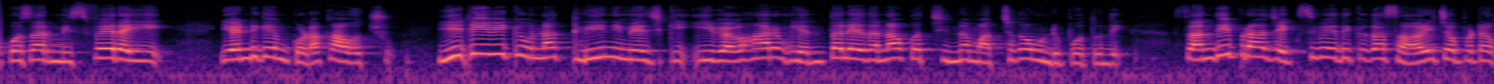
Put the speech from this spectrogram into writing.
ఒక్కోసారి మిస్ఫైర్ అయ్యి ఎండ్ గేమ్ కూడా కావచ్చు. ఈటీవీకి ఉన్న క్లీన్ ఇమేజ్కి ఈ వ్యవహారం ఎంత లేదన్నా ఒక చిన్న మచ్చగా ఉండిపోతుంది. సందీప్ రాజ్ ఎక్స్ వేదికగా సారీ చెప్పటం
